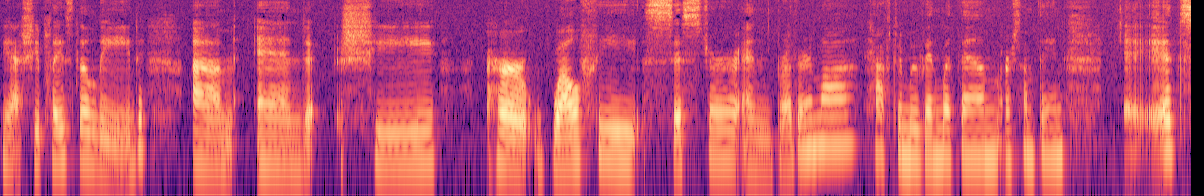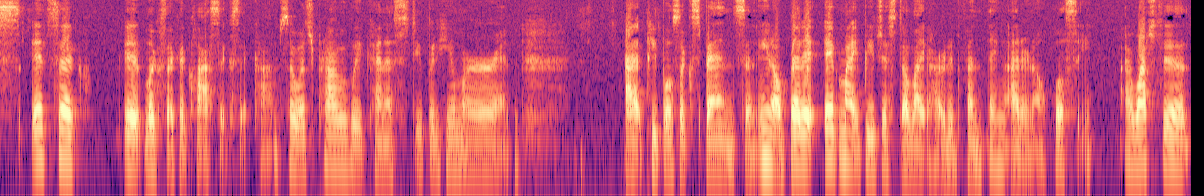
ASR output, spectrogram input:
yeah, she plays the lead, um, and she, her wealthy sister and brother-in-law have to move in with them or something. It's it's a it looks like a classic sitcom, so it's probably kind of stupid humor and at people's expense and you know but it, it might be just a lighthearted fun thing. I don't know. We'll see. I watched the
